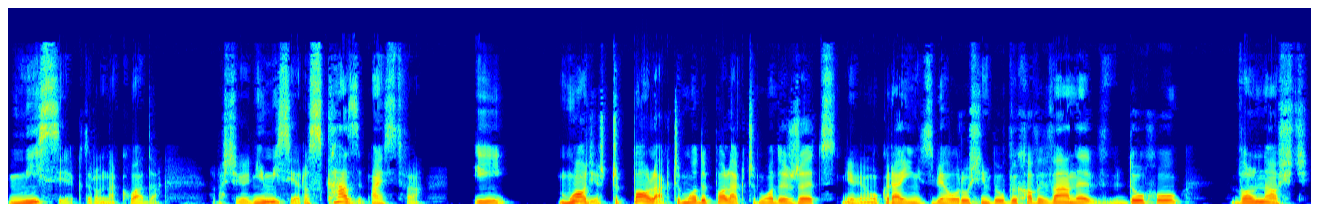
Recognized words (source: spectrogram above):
misję, którą nakłada, właściwie nie misję, rozkazy państwa i młodzież, czy Polak, czy młody Polak, czy młody Żyd, nie wiem, Ukrainiec, Białorusin był wychowywany w duchu wolności.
